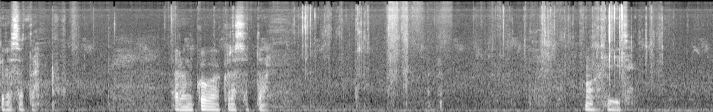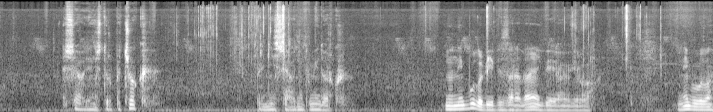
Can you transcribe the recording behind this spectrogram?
Красота. Ранкова красота. О, дивіться. Ще один штурпачок. Приніс ще одну помідорку. Ну не було б її зараз, да, якби я його вірвав. Не було.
